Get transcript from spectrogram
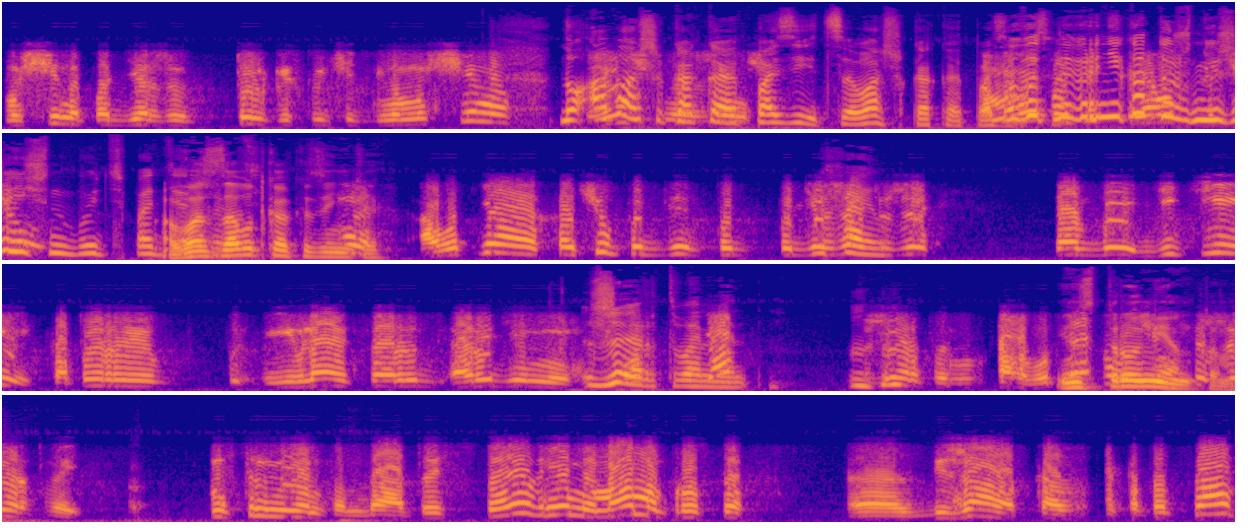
мужчина поддерживает только исключительно мужчину. Ну, а ваша женщина какая женщину. позиция? Ваша какая А Ну, позиция? вы позиция, наверняка я тоже вот не хочу- женщин будете А поддерживать. вас зовут как, извините? Нет, а вот я хочу подде- под- поддержать Михаил. уже как бы детей, которые являются ору- орудием мести. Жертвами. Мгм. жертвой. Да, вот Инструментом. Я жертвой. Инструментом, да. То есть в свое время мама просто э, сбежала, скажем так, от отца.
